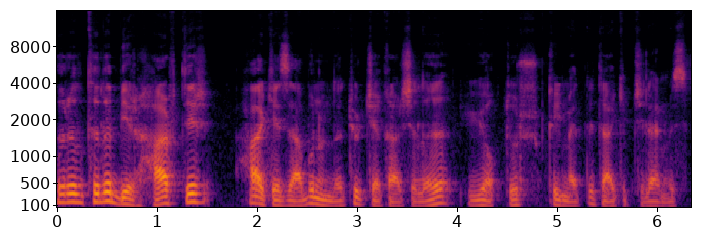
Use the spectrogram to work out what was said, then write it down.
hırıltılı bir harftir. Hakeza bunun da Türkçe karşılığı yoktur kıymetli takipçilerimiz.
